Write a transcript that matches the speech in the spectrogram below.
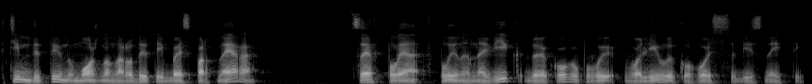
Втім, дитину можна народити і без партнера. Це вплине на вік, до якого ви воліли когось собі знайти.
